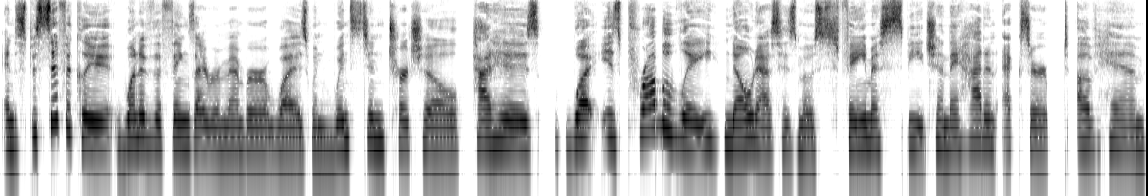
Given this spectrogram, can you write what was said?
And specifically, one of the things I remember was when Winston Churchill had his, what is probably known as his most famous speech, and they had an excerpt of him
